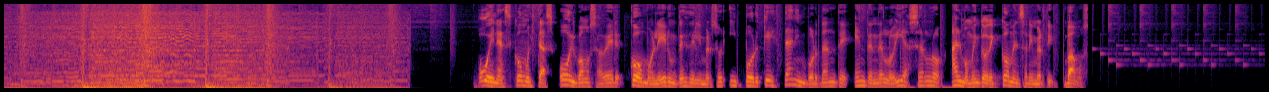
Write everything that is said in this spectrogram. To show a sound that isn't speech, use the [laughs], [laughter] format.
Buenas, ¿cómo estás? Hoy vamos a ver cómo leer un test del inversor y por qué es tan importante entenderlo y hacerlo al momento de comenzar a invertir. Vamos.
